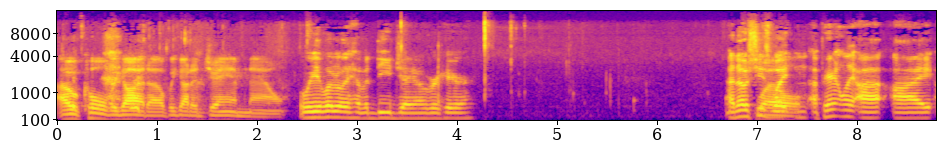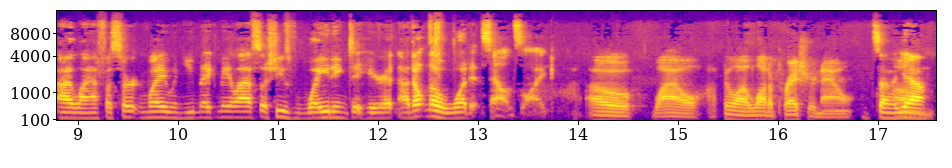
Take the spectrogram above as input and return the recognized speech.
Oh, cool. We got uh, we got a jam now. We literally have a DJ over here. I know she's Well- waiting. Apparently, I, I I laugh a certain way when you make me laugh, so she's waiting to hear it. I don't know what it sounds like. Oh, wow. I feel a lot of pressure now. So yeah, Um,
